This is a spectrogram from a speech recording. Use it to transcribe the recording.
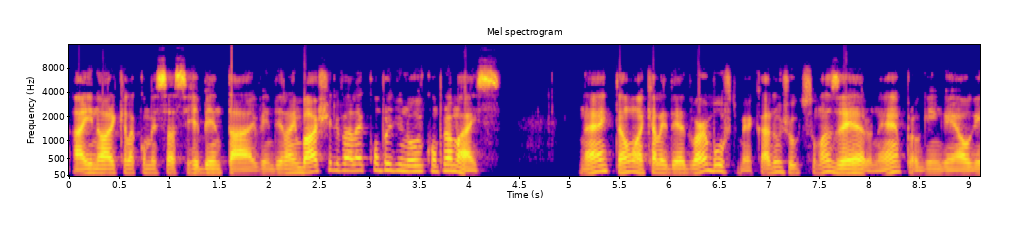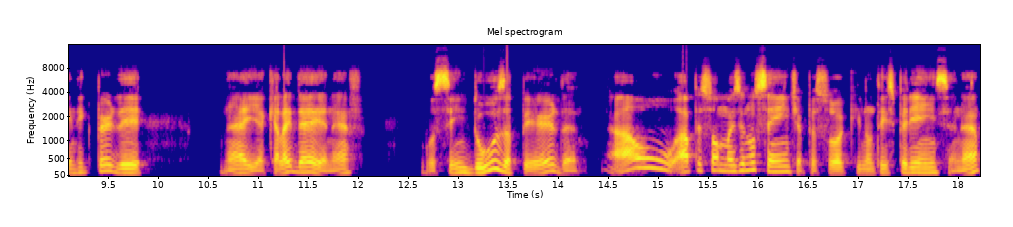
Aí na hora que ela começar a se rebentar e vender lá embaixo, ele vai lá e compra de novo e compra mais. Né? Então, aquela ideia do Warren mercado é um jogo de soma zero, né? Para alguém ganhar, alguém tem que perder. Né? E aquela ideia, né? Você induz a perda ao, à pessoa mais inocente, a pessoa que não tem experiência, né?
